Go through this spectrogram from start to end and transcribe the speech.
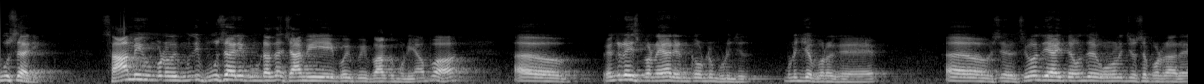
பூசாரி. சாமி கும்பிட்றதுக்கு முந்தி பூசாரி கும்பிட்டா தான் சாமியை போய் போய் பார்க்க முடியும். அப்போ வெங்கடேஷ் பண்ணையார் என்கவுண்டர் முடிஞ்சது. முடிஞ்ச பிறகு சிவந்தி ஆயத்தை வந்து உணர்ச்சி வசப்படுறாரு.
